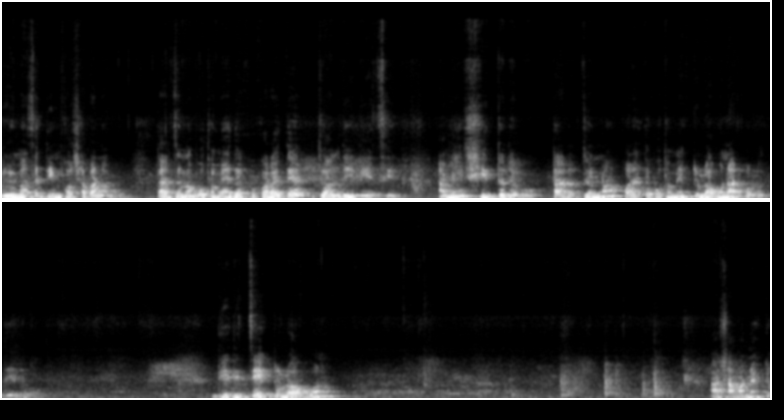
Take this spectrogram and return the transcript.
রুই মাছের ডিম কষা বানাবো। তার জন্য প্রথমে দেখো, কড়াইতে জল দিয়ে দিয়েছি। আমি সিদ্ধ দেব। তার জন্য কড়াইতে প্রথমে একটু লবণ আর হলুদ দিয়ে দেবো। দিয়ে দিচ্ছি একটু লবণ। আর সামান্য একটু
